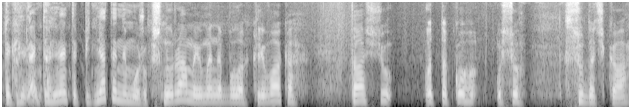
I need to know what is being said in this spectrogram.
ти гляньте, гляньте, підняти не можу. Шнурами і в мене була клівака. Тащу от такого ось судачка.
